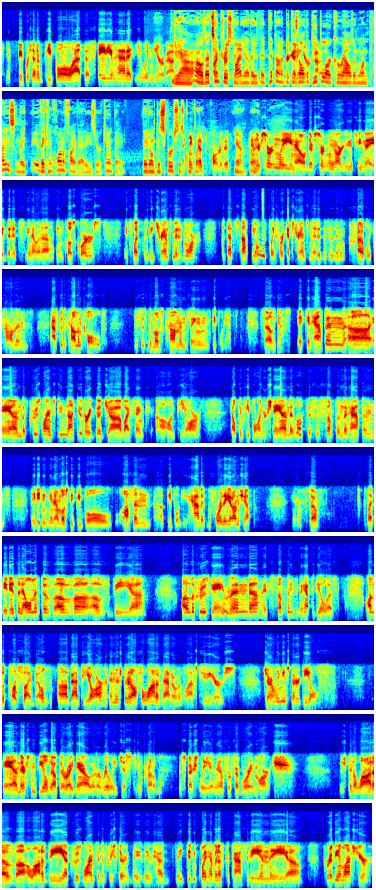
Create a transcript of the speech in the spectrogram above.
If 3% of people at the stadium had it, you wouldn't hear about it. Yeah. Oh, that's but interesting. Yeah, they, they pick on it because all the people are corralled in one place and they they can quantify that easier, can't they? They don't disperse as quickly. I think that's part of it. Yeah. And right. there's certainly, you know, there's certainly an argument to be made that it's, you know, in a in close quarters, it's likely to be transmitted more. But that's not the only place where it gets transmitted. This is an incredibly common after the common cold this is the most common thing people get. So yes, it can happen, uh, and the cruise lines do not do a very good job, I think, uh, on PR, helping people understand that look, this is something that happens. They didn't, you know, mostly people often uh, people have it before they get on the ship, you know. So, but it is an element of of uh, of the uh, of the cruise game, and uh, it's something they have to deal with. On the plus side, though, uh, bad PR, and there's been an awful lot of that over the last few years, generally means better deals. And there's some deals out there right now that are really just incredible, especially you know for February and March. There's been a lot of uh, a lot of the uh, cruise lines have increased their they they had they didn't quite have enough capacity in the uh, Caribbean last year,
